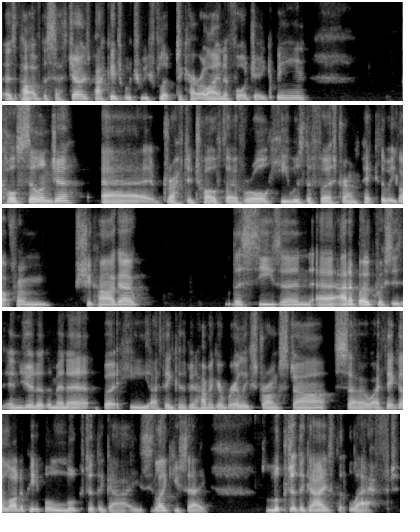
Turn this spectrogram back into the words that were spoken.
as part of the Seth Jones package, which we flipped to Carolina for Jake Bean. Cole Sillinger, uh, drafted 12th overall. He was the first round pick that we got from Chicago this season. Uh, Adam Boqvist is injured at the minute, but he, I think, has been having a really strong start. So I think a lot of people looked at the guys, like you say, looked at the guys that left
